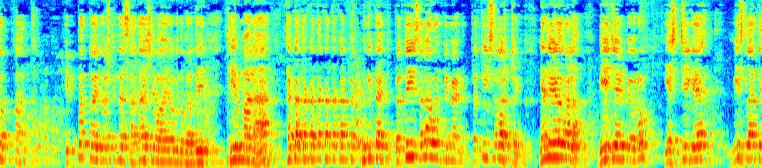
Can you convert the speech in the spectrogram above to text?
ತಪ್ಪ ಅಂತ. ಇಪ್ಪತ್ತೈದು ವರ್ಷದಿಂದ ಸದಾಶಿವ ಆಯೋಗದ ವರದಿ, ತೀರ್ಮಾನ ತಕ ತಕ ತಕ ತಕ ಅಂತ ಕುದಿತಾ ಇತ್ತು. ಪ್ರತಿ ಸಲ ಒಂದು ಡಿಮ್ಯಾಂಡ್ ಪ್ರತಿ ಸಲ ಸ್ಟ್ರೈಕ್ ನೆನ್ನೆ ಹೇಳೋರಲ್ಲ ಬಿ ಜೆ ಪಿಯವರು ಎಸ್ ಟಿಗೆ ಮೀಸಲಾತಿ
